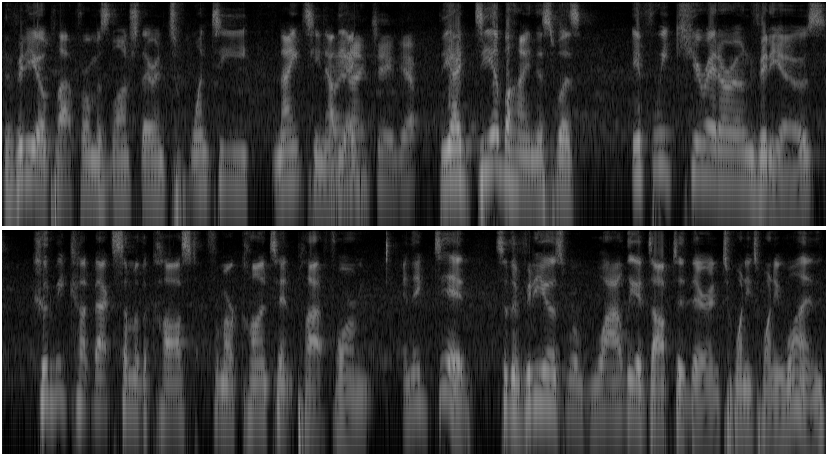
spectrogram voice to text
The video platform was launched there in 2019. Now, 2019, the, yep. The idea behind this was if we curate our own videos, could we cut back some of the cost from our content platform? And they did. So the videos were wildly adopted there in 2021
